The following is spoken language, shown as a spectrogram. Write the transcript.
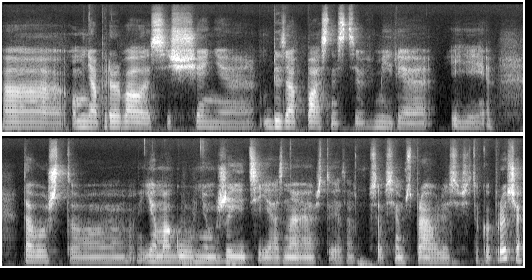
а, у меня прервалось ощущение безопасности в мире и того, что я могу в нем жить, я знаю, что я там совсем справлюсь и все такое прочее.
